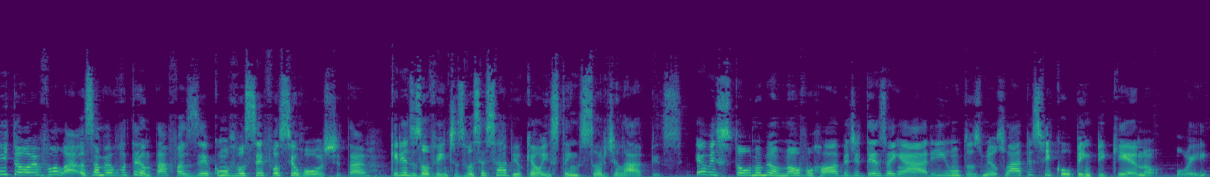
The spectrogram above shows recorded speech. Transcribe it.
Então eu vou lá. Samuel, eu vou tentar fazer como se você fosse o host, tá? Queridos ouvintes, você sabe o que é um extensor de lápis? Eu estou no meu novo hobby de desenhar e um dos meus lápis ficou bem pequeno. Oi?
